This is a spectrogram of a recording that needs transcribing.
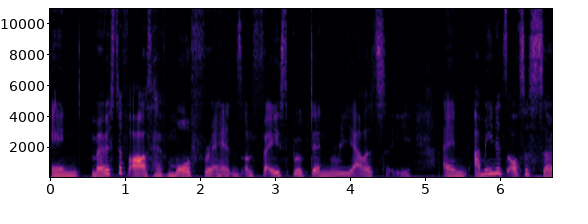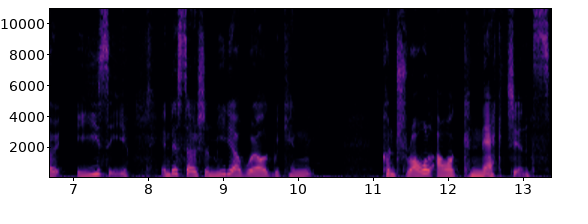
And most of us have more friends on Facebook than reality. And I mean, it's also so easy. In this social media world, we can control our connections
